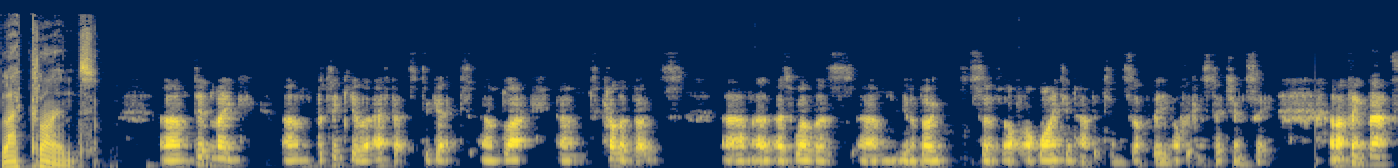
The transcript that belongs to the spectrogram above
black clients. Um, did make um, particular efforts to get um, black and coloured votes, um, as well as um, you know votes of, of, white inhabitants of the of the constituency, and I think that's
